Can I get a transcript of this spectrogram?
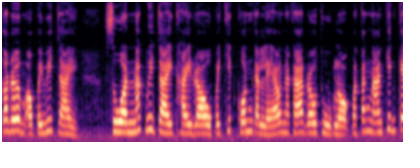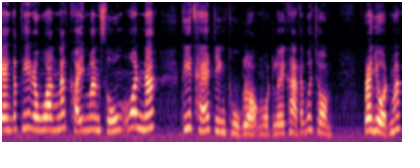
ก็เริ่มเอาไปวิจัย ส่วนนักวิจัยไทยเราไปคิดค้นกันแล้วนะคะ เราถูกหลอกมาตั้งนานกินแกงกะทิระวังนะไขมันสูงอ้วนนะ ที่แท้จริงถูกหลอกหมดเลยค่ะท่านผู้ชม ประโยชน์มาก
